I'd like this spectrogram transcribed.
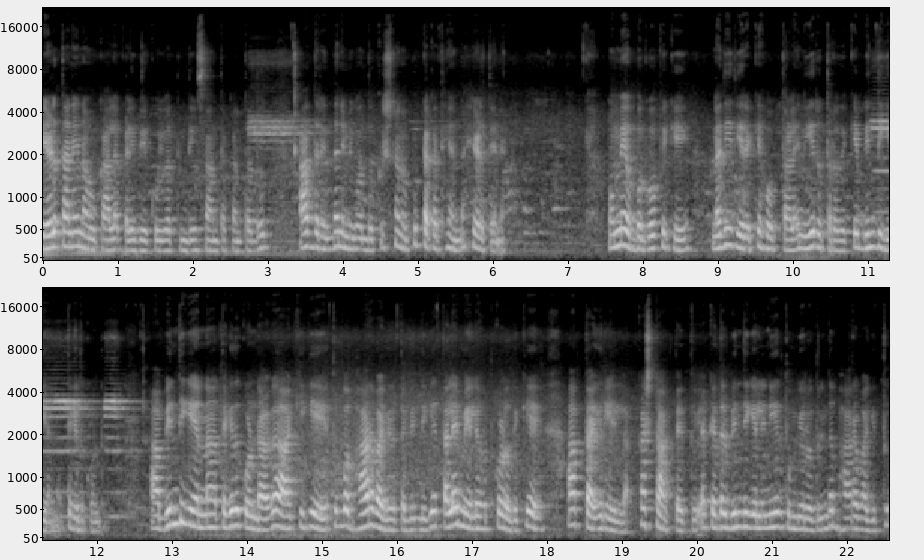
ಕೇಳ್ತಾನೆ ನಾವು ಕಾಲ ಕಳಿಬೇಕು ಇವತ್ತಿನ ದಿವಸ ಅಂತಕ್ಕಂಥದ್ದು. ಆದ್ದರಿಂದ ನಿಮಗೊಂದು ಕೃಷ್ಣನ ಪುಟ್ಟ ಕಥೆಯನ್ನು ಹೇಳ್ತೇನೆ. ಒಮ್ಮೆ ಒಬ್ಬ ಗೋಪಿಕೆ ನದಿ ತೀರಕ್ಕೆ ಹೋಗ್ತಾಳೆ, ನೀರು ತರೋದಕ್ಕೆ ಬಿಂದಿಗೆಯನ್ನು ತೆಗೆದುಕೊಂಡು. ಆ ಬಿಂದಿಗೆಯನ್ನು ತೆಗೆದುಕೊಂಡಾಗ ಆಕೆಗೆ ತುಂಬ ಭಾರವಾಗಿರುತ್ತೆ ಬಿಂದಿಗೆ. ತಲೆ ಮೇಲೆ ಹೊತ್ಕೊಳ್ಳೋದಕ್ಕೆ ಆಗ್ತಾ ಇರಲಿಲ್ಲ. ಕಷ್ಟ ಆಗ್ತಾಯಿತ್ತು ಯಾಕೆಂದರೆ ಬಿಂದಿಗೆಯಲ್ಲಿ ನೀರು ತುಂಬಿರೋದ್ರಿಂದ ಭಾರವಾಗಿತ್ತು.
